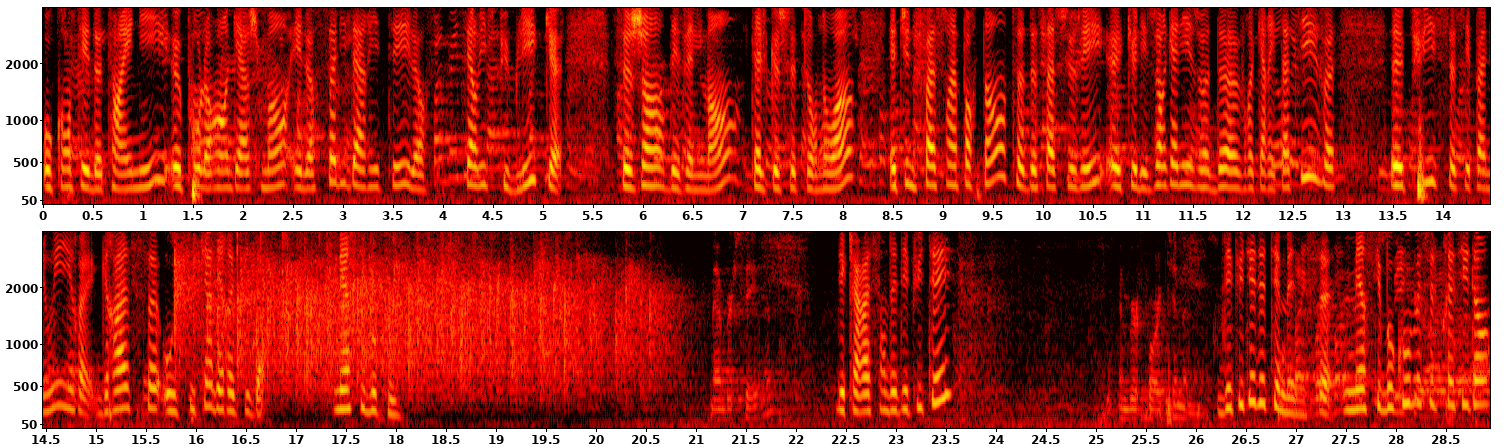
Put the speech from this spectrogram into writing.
au comté de Tiny euh, pour leur engagement et leur solidarité et leur service public. Ce genre d'événement, tel que ce tournoi, est une façon importante de s'assurer euh, que les organismes d'œuvres caritatives euh, puissent s'épanouir grâce au soutien des résidents. Merci beaucoup. Déclaration des députés. Député de Timmins, merci beaucoup, Monsieur le Président.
